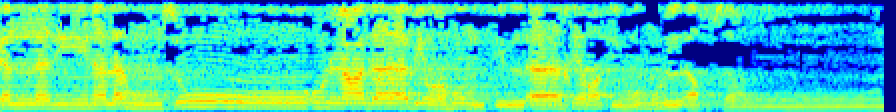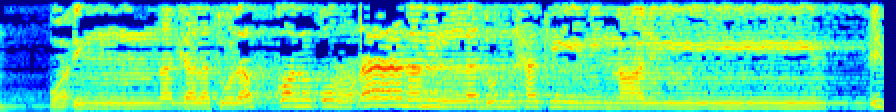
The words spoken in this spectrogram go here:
الذين لهم سوء العذاب وهم في الآخرة هم الأخسرون. وإنك لتلقى القرآن من لدن حكيم عليم. إذ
